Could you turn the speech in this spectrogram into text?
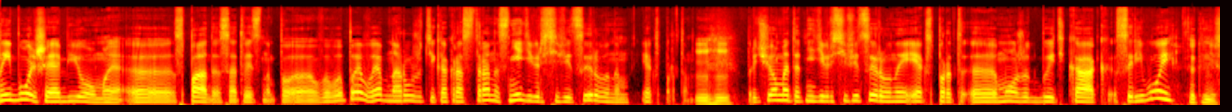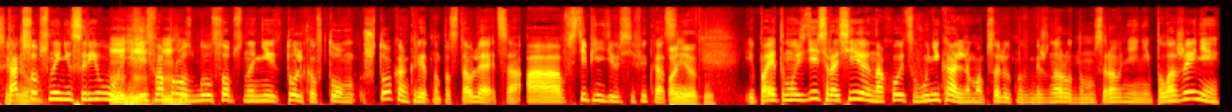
наибольшие объемы э, спада, соответственно, по ВВП вы обнаружите как раз страны с недиверсифицированным экспортом. Угу. Причем этот недиверсифицированный экспорт э, может быть как сырьевой, так, не так собственно, и не сырьевой. Угу. И здесь вопрос угу. был, собственно, не только в том, что конкретно поставляется, а в степени диверсификации. Понятно. И поэтому здесь Россия находится в уникальном абсолютно в международном сравнении положении,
